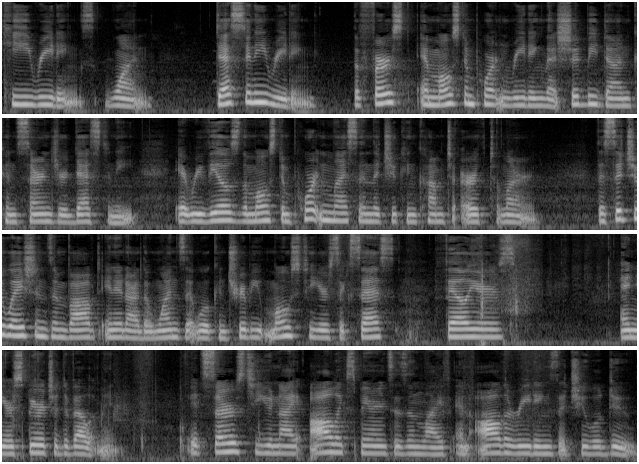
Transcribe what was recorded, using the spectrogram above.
Key readings 1. Destiny reading. The first and most important reading that should be done concerns your destiny. It reveals the most important lesson that you can come to earth to learn. The situations involved in it are the ones that will contribute most to your success, failures, and your spiritual development. It serves to unite all experiences in life and all the readings that you will do.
